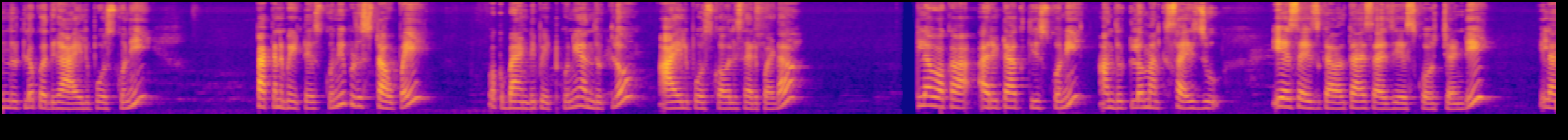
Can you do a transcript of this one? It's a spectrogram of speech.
ఇందుట్లో కొద్దిగా ఆయిల్ పోసుకొని పక్కన పెట్టేసుకొని ఇప్పుడు స్టవ్ పై ఒక బండి పెట్టుకుని అందుట్లో ఆయిల్ పోసుకోవాలి సరిపడా. ఇలా ఒక అరిటాకు తీసుకొని అందుట్లో మనకు సైజు ఏ సైజు కావాలితే ఆ సైజు వేసుకోవచ్చండి. ఇలా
